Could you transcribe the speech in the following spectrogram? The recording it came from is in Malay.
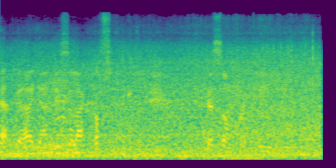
Ja, jag är lite slack också.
